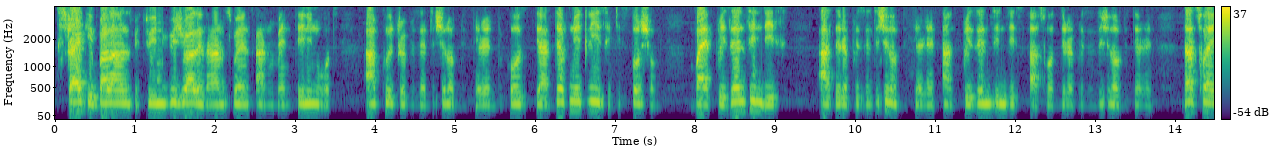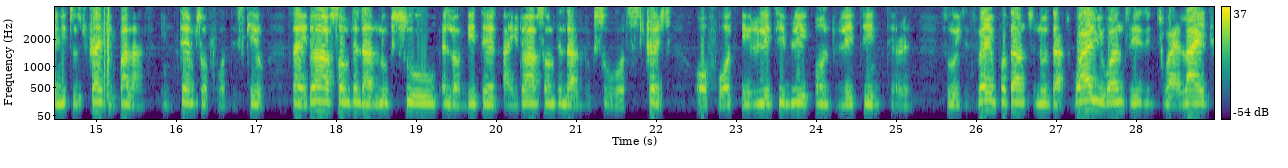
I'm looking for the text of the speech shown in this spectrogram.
strike a balance between visual enhancement and maintaining what accurate representation of the terrain because there definitely is a distortion by presenting this as the representation of the terrain and presenting this as what the representation of the terrain. That's why you need to strike a balance in terms of what the scale that you don't have something that looks so elongated and you don't have something that looks so what stretched of what a relatively undulating terrain. So it is very important to note that while you want to use it to highlight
